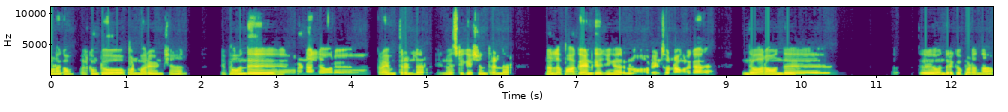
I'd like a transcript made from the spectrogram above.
வணக்கம். Welcome to Ponmariyan channel. இப்போ வந்து ஒரு நல்ல ஒரு க்ரைம் த்ரில்லர், இன்வெஸ்டிகேஷன் த்ரில்லர், நல்லா பார்க்க என்கேஜிங்காக இருக்கணும் அப்படின்னு சொல்கிறவங்களுக்காக இந்த வாரம் வந்து வந்திருக்க படம் தான்.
